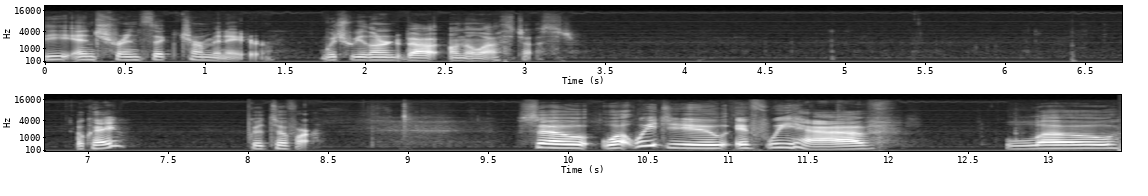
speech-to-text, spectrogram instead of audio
the intrinsic terminator, which we learned about on the last test. Okay? Good so far. So what we do if we have low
